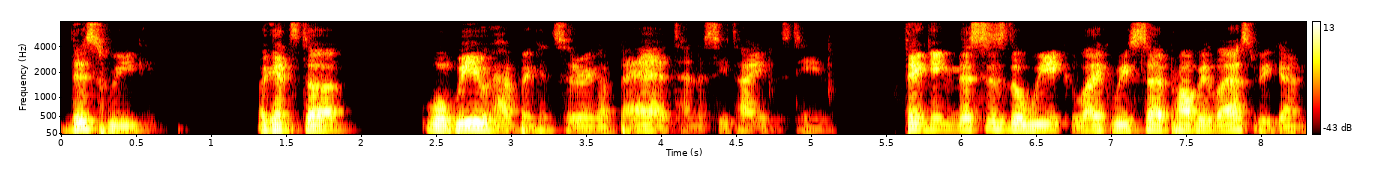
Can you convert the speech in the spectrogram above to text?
this week against a what we have been considering a bad Tennessee Titans team, thinking this is the week, like we said probably last weekend,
